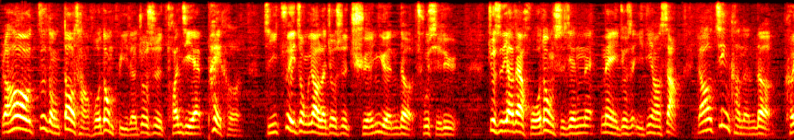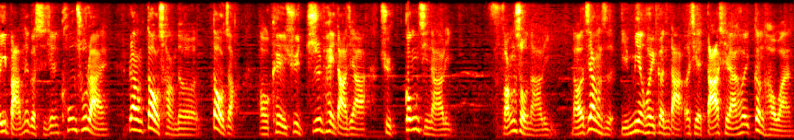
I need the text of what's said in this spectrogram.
然后这种到场活动比的就是团结配合，及最重要的就是全员的出席率，就是要在活动时间内内就是一定要上，然后尽可能的可以把那个时间空出来，让到场的道长哦可以去支配大家去攻击哪里。防守哪里，然后这样子赢面会更大，而且打起来会更好玩。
